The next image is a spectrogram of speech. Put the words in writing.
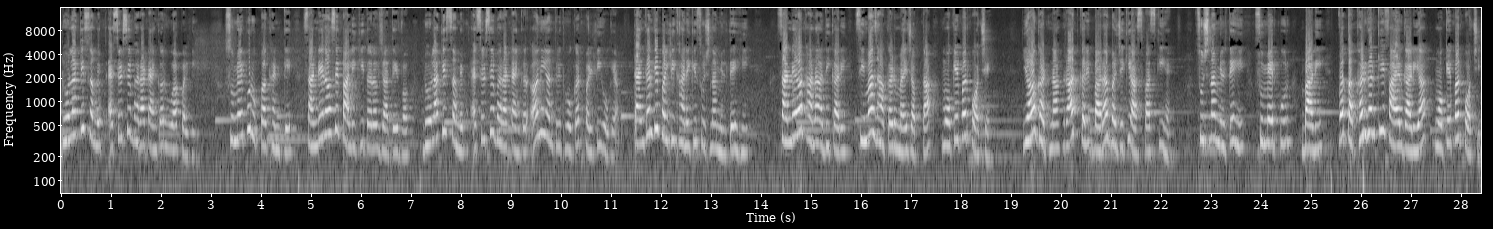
ढोला के समीप एसिड से भरा टैंकर हुआ पलटी। सुमेरपुर उपखंड के सांडेराव से पाली की तरफ़ जाते वक्त ढोला के समीप एसिड से भरा टैंकर अनियंत्रित होकर पलटी हो गया। टैंकर के पलटी खाने की सूचना मिलते ही सांडेराव थाना अधिकारी सीमा झाकड़ मय जप्ता मौके पर पहुँचे। यह घटना रात करीब 12 बजे की आसपास की है। सूचना मिलते ही सुमेरपुर बाली व तखड़गढ़ की फायर गाड़ियाँ मौके पर पहुँची।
